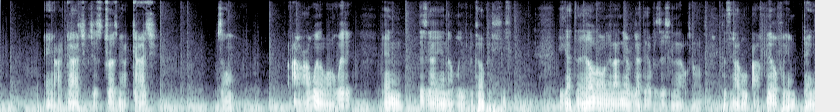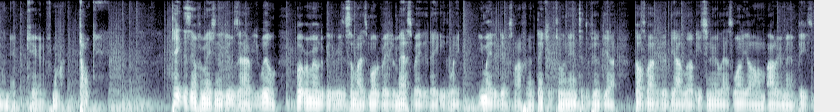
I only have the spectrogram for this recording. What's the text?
And I got you. Just trust me, I got you. So I, I went along with it. And this guy ended up leaving the company. he got the hell on, and I never got that position that I was promised because I, I fell for him dangling that carrot in front of my donkey. Take this information and use it however you will, but remember to be the reason somebody's motivated to masturbate today. Either way, you made a difference, my friend. Thank you for tuning in to DeVille DI. Thoughts by DeVille DI. I love each and every last one of y'all. I'm out of here, man. Peace.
